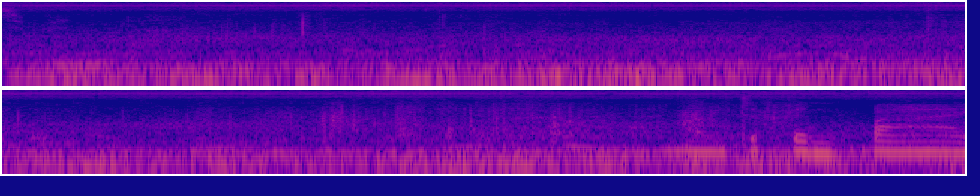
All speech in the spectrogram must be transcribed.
จะเป็นนี่จะเป็นป้าย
